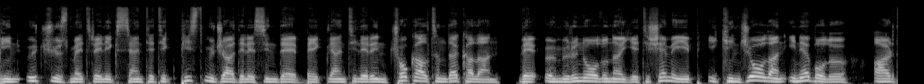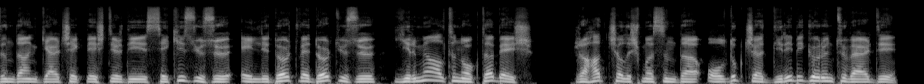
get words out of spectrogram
1300 metrelik sentetik pist mücadelesinde beklentilerin çok altında kalan ve Ömürünoğlu'na yetişemeyip ikinci olan İnebolu, ardından gerçekleştirdiği 800'ü 54 ve 400'ü 26.5. Rahat çalışmasında oldukça diri bir görüntü verdi.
